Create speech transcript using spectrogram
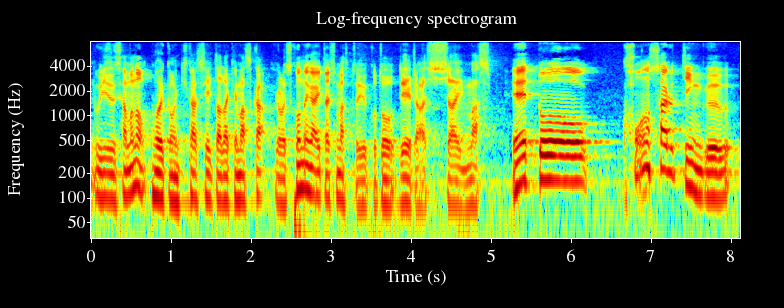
ウィズ様のご意見を聞かせていただけますか。よろしくお願いいたしますということでいらっしゃいます。えーっと、コンサルティング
